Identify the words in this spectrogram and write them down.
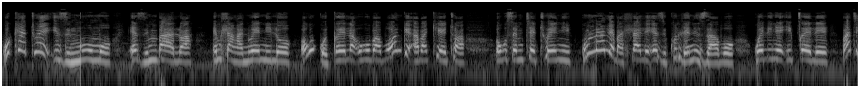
kukhethwe izinqumo ezimbalwa emhlanganweni lo okugoqela ukuba bonke abakhethwa okusemthethweni kumele bahlale ezikhundleni zabo kwelinye icele bathi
